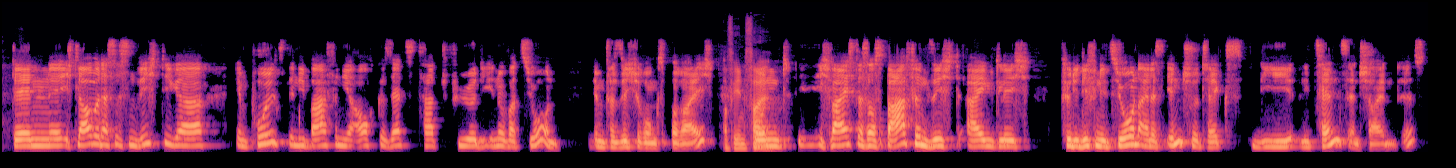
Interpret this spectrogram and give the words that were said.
Denn äh, ich glaube, das ist ein wichtiger Impuls, den die BaFin ja auch gesetzt hat für die Innovation im Versicherungsbereich. Auf jeden Fall. Und ich weiß, dass aus BaFin-Sicht eigentlich für die Definition eines Introtex die Lizenz entscheidend ist.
